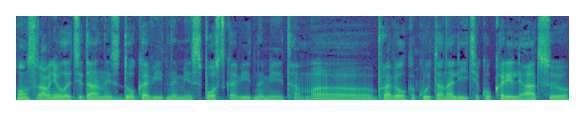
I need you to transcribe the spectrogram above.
Он сравнивал эти данные с доковидными, с постковидными, там, э, провел какую-то аналитику, корреляцию,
